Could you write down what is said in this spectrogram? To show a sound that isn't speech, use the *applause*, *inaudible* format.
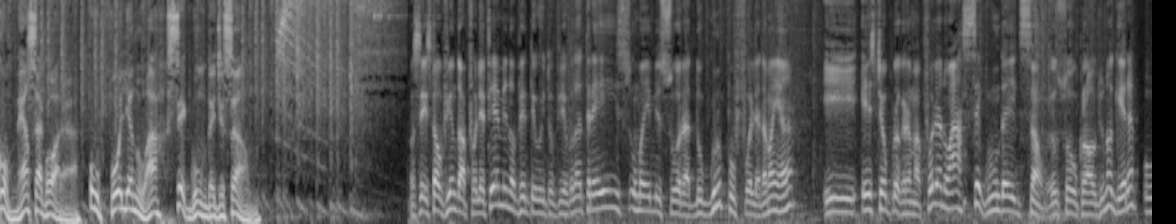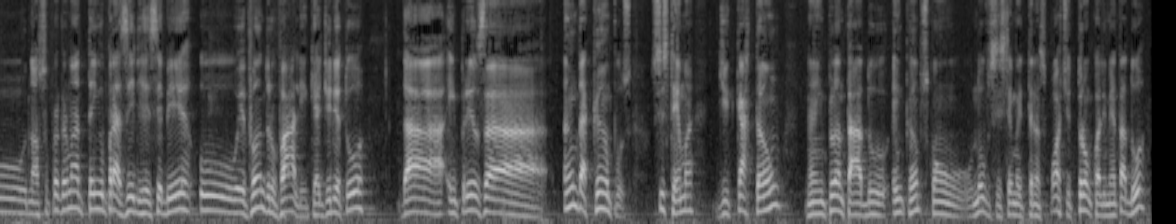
Começa agora o Folha no Ar, segunda edição. Você está ouvindo a Folha FM 98,3, uma emissora do Grupo Folha da Manhã. E este é o programa Folha no Ar, segunda edição. Eu sou o Cláudio Nogueira. O nosso programa tem o prazer de receber o Evandro Vale, que é diretor da empresa Anda Campos, sistema de cartão né, implantado em Campos com o novo sistema de transporte tronco alimentador,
